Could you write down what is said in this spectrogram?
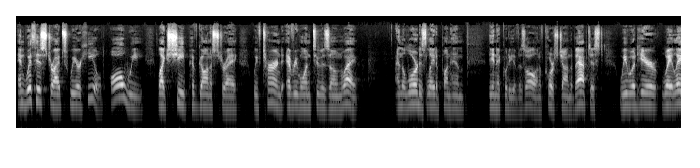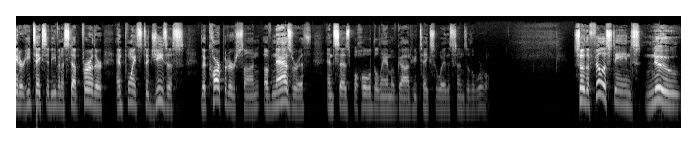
And with his stripes we are healed. All we, like sheep, have gone astray. We've turned everyone to his own way. And the Lord has laid upon him the iniquity of us all. And of course, John the Baptist, we would hear way later, he takes it even a step further and points to Jesus, the carpenter's son of Nazareth, and says, Behold the Lamb of God who takes away the sins of the world. So the Philistines knew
